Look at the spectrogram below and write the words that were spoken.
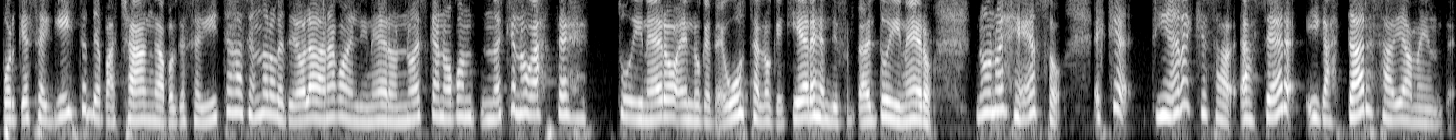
porque seguiste de pachanga, porque seguiste haciendo lo que te dio la gana con el dinero. No es que no, no es que no gastes tu dinero en lo que te gusta, en lo que quieres, en disfrutar tu dinero. No, no es eso. Es que tienes que hacer y gastar sabiamente.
